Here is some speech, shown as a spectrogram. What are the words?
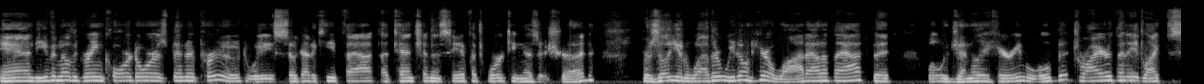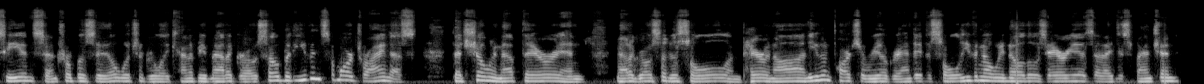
And even though the grain corridor has been approved, we still got to keep that attention and see if it's working as it should. Brazilian weather, we don't hear a lot out of that, but what we're generally hearing a little bit drier than they'd like to see in central Brazil, which would really kind of be Mato Grosso, but even some more dryness that's showing up there in Mato Grosso do Sul and Paraná and even parts of Rio Grande do Sul, even though we know those areas that I just mentioned,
